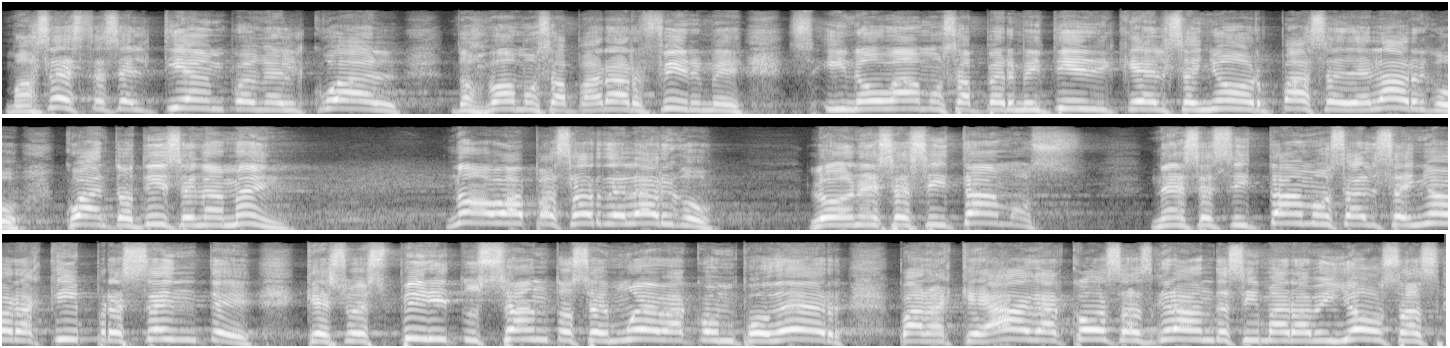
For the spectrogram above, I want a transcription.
Mas este es el tiempo en el cual nos vamos a parar firme y no vamos a permitir que el Señor pase de largo. ¿Cuántos dicen amén? No va a pasar de largo. Lo necesitamos. Necesitamos al Señor aquí presente, que su Espíritu Santo se mueva con poder para que haga cosas grandes y maravillosas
